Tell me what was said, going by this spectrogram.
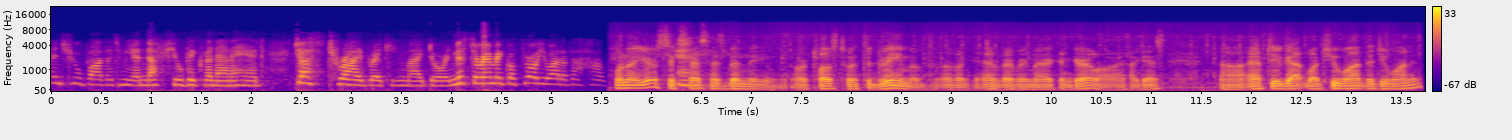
Haven't you bothered me enough, you big banana head? Just try breaking my door, and Mr. Emmerich will throw you out of the house. Well, now, your success has been the, or close to it, the dream of, of, a, of every American girl, all right, I guess. Uh, after you got what you want, did you want it?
